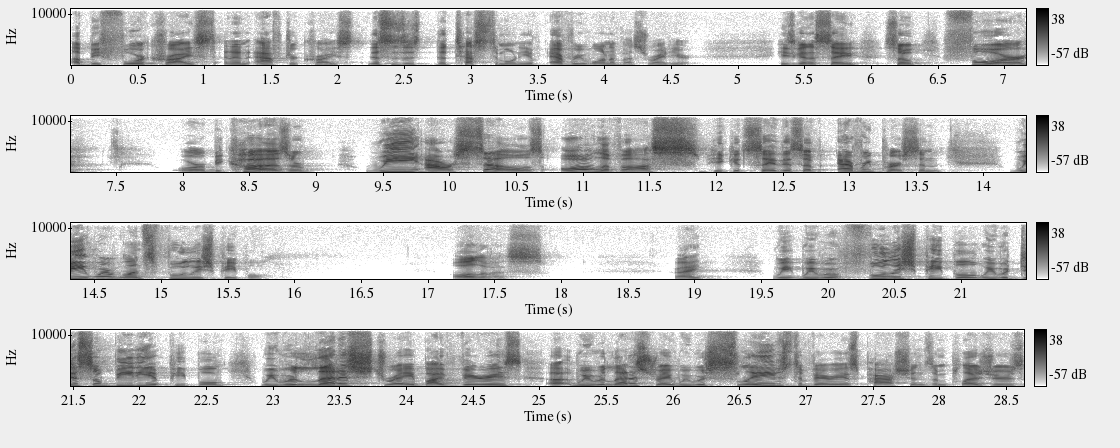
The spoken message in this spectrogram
a before Christ and an after Christ. This is the testimony of every one of us right here. He's going to say, So, for, or because, or we ourselves, all of us, he could say this of every person, we were once foolish people. All of us right? We, we were foolish people. We were disobedient people. We were led astray by various, uh, we were led astray. We were slaves to various passions and pleasures,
